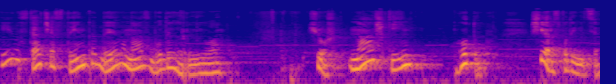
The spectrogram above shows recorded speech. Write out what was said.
І ось та частинка, де у нас буде грива. Що ж, наш кінь готов. Ще раз подивіться,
